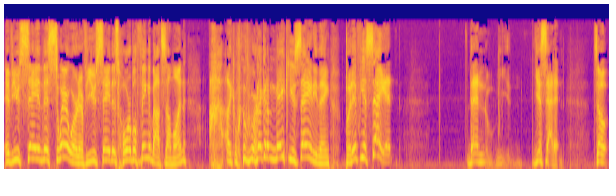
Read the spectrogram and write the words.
if you say this swear word or if you say this horrible thing about someone. Like we're not going to make you say anything, but if you say it, then you said it." So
